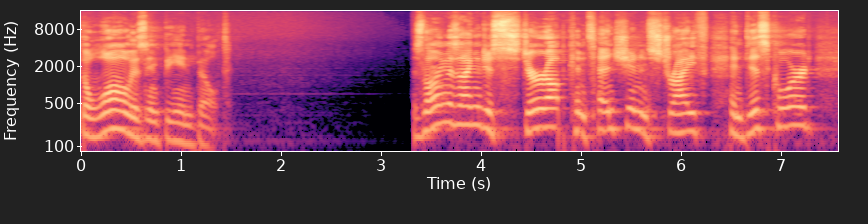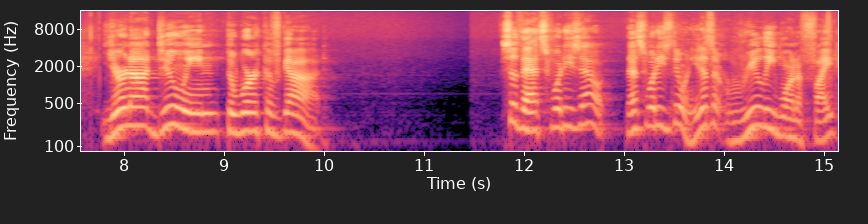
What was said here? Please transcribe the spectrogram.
the wall isn't being built. As long as I can just stir up contention and strife and discord, you're not doing the work of God. So that's what he's out. That's what he's doing. He doesn't really want to fight.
